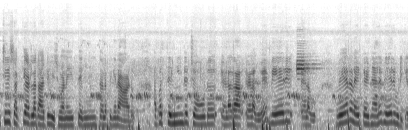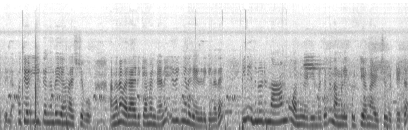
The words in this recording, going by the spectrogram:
ഇച്ചിരി ശക്തിയായിട്ടുള്ള കാറ്റ് വീശുവാണെങ്കിൽ ഈ തെങ്ങിൻ ഇങ്ങനെ ആടും. അപ്പോൾ തെങ്ങിന്റെ ചോട് ഇളകാ ഇളകുവേ വേര് ഇളകും. വേരിളകി കഴിഞ്ഞാൽ വേര് പിടിക്കത്തില്ല. അപ്പോൾ ഈ തെങ്ങിൻ തൈ അങ്ങ് നശിച്ചു പോകും. അങ്ങനെ വരാതിരിക്കാൻ വേണ്ടിയാണ് ഇതിങ്ങനെ ചെയ്തിരിക്കുന്നത്. ഇനി ഇതിനൊരു നാമ്പ് വന്നു കഴിയുമ്പോഴത്തേക്ക് നമ്മൾ ഈ കുറ്റി അങ്ങ് അഴിച്ചു വിട്ടിട്ട്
